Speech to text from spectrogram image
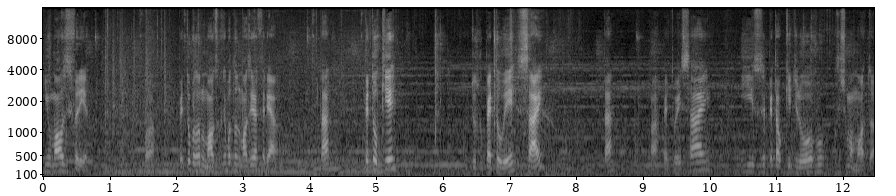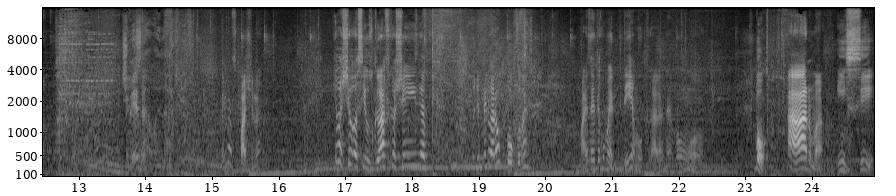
e o mouse freia. Ó, apertou o botão do mouse, qualquer botão do mouse ele vai frear. Tá? Apertou o Q. Aperta o E, sai. Tá? Ó, aperta o E, sai. E se você apertar o Q de novo, você chama a moto, ó. Beleza? Legal essa parte, né? Eu achei, assim, os gráficos eu achei ainda... Podia melhorar um pouco, né? Mas ainda como é demo, cara, né? Vamos... Bom, a arma em si,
